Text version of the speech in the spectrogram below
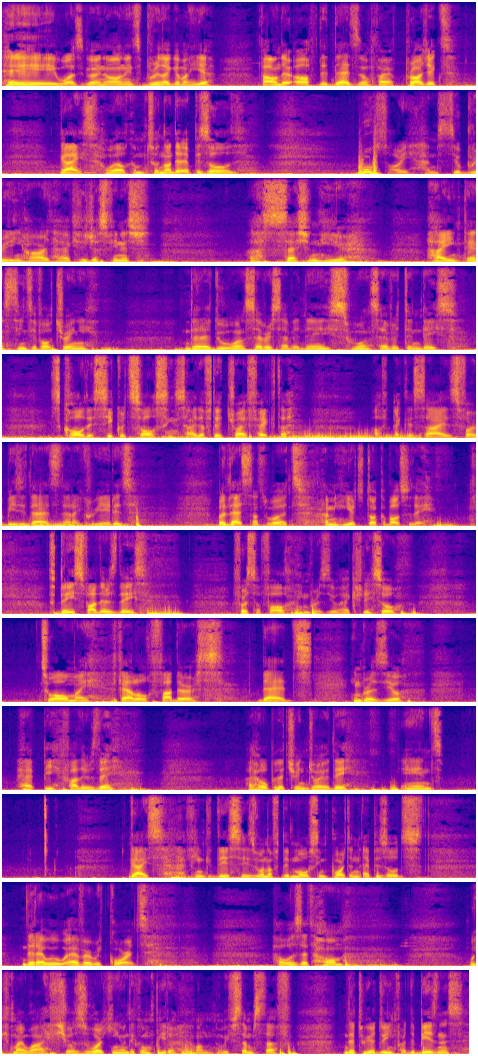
Hey, what's going on? It's Bruno Gama here, founder of the Dads on Fire project. Guys, welcome to another episode. Oh, sorry, I'm still breathing hard. I actually just finished a session here, high intensity interval training that I do once every seven days, once every 10 days. It's called the secret sauce inside of the trifecta of exercise for busy dads that I created. But that's not what I'm here to talk about today today is Father's Day, first of all, in Brazil, actually. So, to all my fellow fathers, dads in Brazil, happy Father's Day. I hope that you enjoy your day. And, guys, I think this is one of the most important episodes that I will ever record. I was at home with my wife. She was working on the computer on with some stuff that we are doing for the business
